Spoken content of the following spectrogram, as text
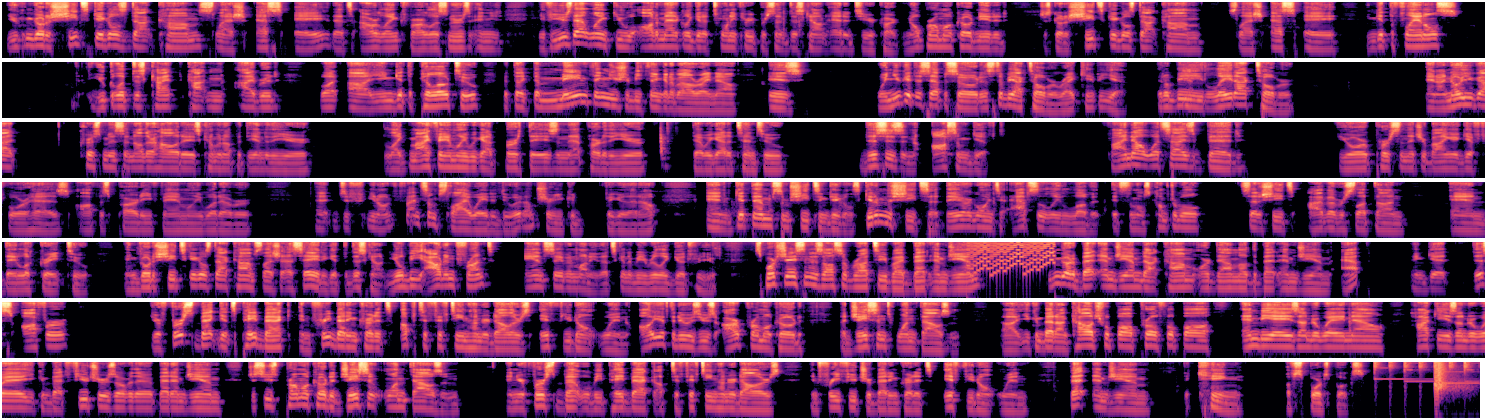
You can go to sheetsgiggles.com slash SA. That's our link for our listeners. And if you use that link, you will automatically get a 23% discount added to your cart. No promo code needed. Just go to sheetsgiggles.com slash SA. You can get the flannels, eucalyptus cotton hybrid, but uh, you can get the pillow too. But like the main thing you should be thinking about right now is when you get this episode, it'll still be October, right? Can't be yeah. It'll be late October. And I know you got Christmas and other holidays coming up at the end of the year. Like my family, we got birthdays in that part of the year that we got to tend to. This is an awesome gift. Find out what size bed your person that you're buying a gift for has office party, family, whatever. Uh, just, you know, find some sly way to do it. I'm sure you could figure that out. And get them some sheets and giggles. Get them the sheet set. They are going to absolutely love it. It's the most comfortable set of sheets I've ever slept on, and they look great too. And go to sheetsgiggles.com slash SA to get the discount. You'll be out in front and saving money. That's going to be really good for you. Sports Jason is also brought to you by BetMGM. You can go to betmgm.com or download the BetMGM app and get this offer. Your first bet gets paid back in free betting credits up to $1,500 if you don't win. All you have to do is use our promo code adjacent1000. Uh, you can bet on college football, pro football, NBA is underway now. Hockey is underway. You can bet futures over there at BetMGM. Just use promo code adjacent1000 and your first bet will be paid back up to $1,500 in free future betting credits if you don't win. BetMGM, the king of sportsbooks.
